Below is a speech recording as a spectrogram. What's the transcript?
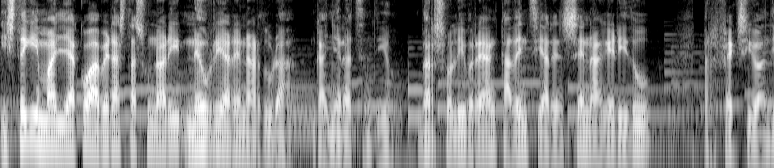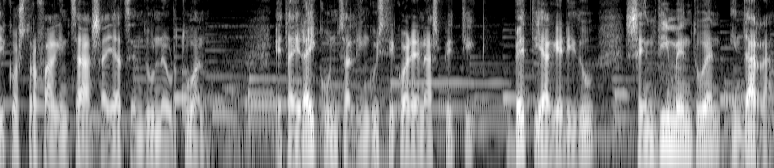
Iztegi mailako aberastasunari neurriaren ardura gaineratzen dio. Berso librean kadentziaren sena ageri du, perfekzio handiko estrofagintza saiatzen du neurtuan. Eta eraikuntza linguistikoaren azpitik beti ageri du sendimenduen indarra.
